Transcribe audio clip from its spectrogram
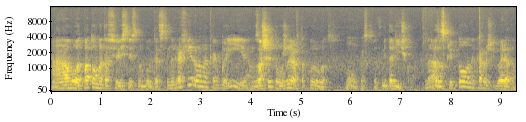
А, вот, потом это все, естественно, будет отстенографировано, как бы, и зашито уже в такую вот, ну, как сказать, методичку. Да, заскриптовано, короче говоря, там,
